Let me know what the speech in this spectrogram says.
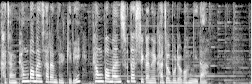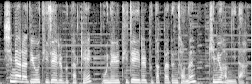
가장 평범한 사람들끼리 평범한 수다 시간을 가져보려고 합니다. 심야 라디오 DJ를 부탁해 오늘 DJ를 부탁받은 저는 김효합니다.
